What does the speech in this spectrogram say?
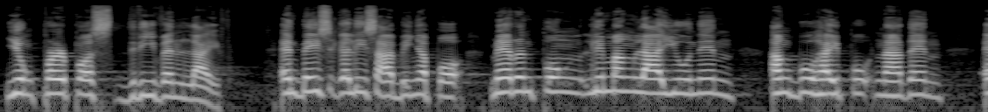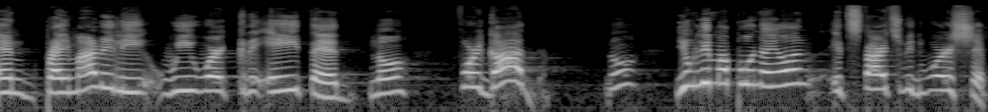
yung purpose-driven life. And basically, sabi niya po, meron pong limang layunin ang buhay po natin. And primarily, we were created, no, for God. No? Yung lima po na yon, it starts with worship.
